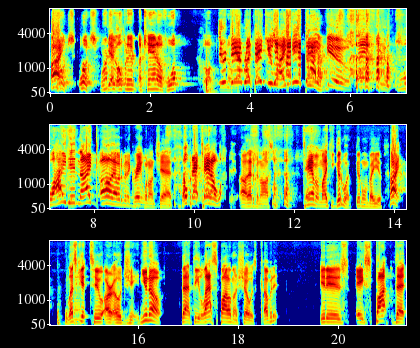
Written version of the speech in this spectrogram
All right. Coach, coach, weren't yes. you opening a can of whoop Oh, You're no. damn right. Thank you, yeah. Mikey. Thank you. Thank you. Why didn't I? Oh, that would have been a great one on Chad. Open oh, that can of. Oh, that'd have been awesome. damn it, Mikey. Good one. Good one by you. All right, let's get to our OG. You know that the last spot on the show is coveted. It is a spot that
